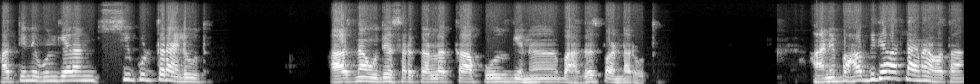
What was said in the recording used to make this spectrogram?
हाती निघून गेला आणि शिपूट तर राहिलं होतं. आज ना उद्या सरकारला कापूस घेणं भागच पडणार होतं. आणि भाव बी द्यावाच लागणार होता.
